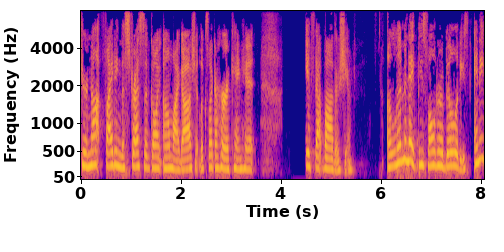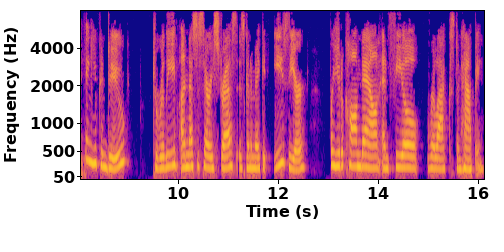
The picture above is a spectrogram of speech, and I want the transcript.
you're not fighting the stress of going, oh my gosh, it looks like a hurricane hit, if that bothers you. Eliminate these vulnerabilities. Anything you can do to relieve unnecessary stress is going to make it easier for you to calm down and feel relaxed and happy.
